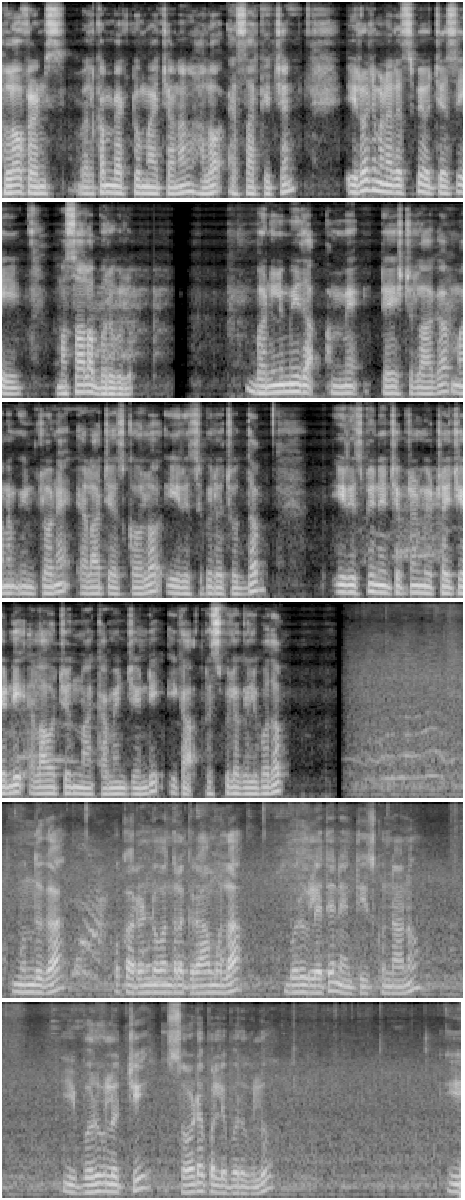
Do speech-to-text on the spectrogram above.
Hello friends welcome back to my channel hello SR kitchen ఈరోజు మన రెసిపీ వచ్చేసి మసాలా బొరుగులు. బండ్ల మీద అమ్మే టేస్ట్ లాగా మనం ఇంట్లోనే ఎలా చేసుకోవాలో ఈ రెసిపీలో చూద్దాం. ఈ రెసిపీ నేను చెప్పిన మీరు ట్రై చేయండి ఎలా వచ్చిందో నాకు కమెంట్ చేయండి. ఇక రెసిపీలోకి వెళ్ళిపోదాం. ముందుగా ఒక రెండు వందల గ్రాముల బొరుగులు అయితే నేను తీసుకున్నాను. ఈ బొరుగులు వచ్చి సోడేపల్లి బొరుగులు ఈ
